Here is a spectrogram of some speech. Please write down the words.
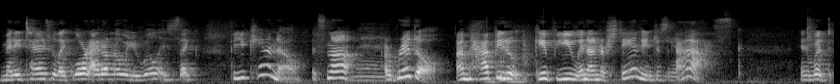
Many times we're like, Lord, I don't know what your will is. He's like, but you can know. It's not Amen. a riddle. I'm happy to mm-hmm. give you an understanding. Just yeah. ask. And what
